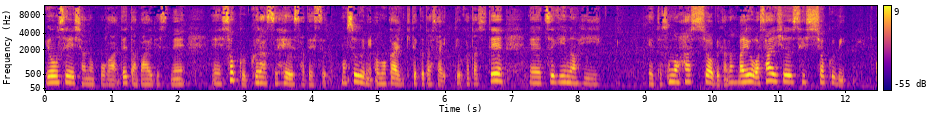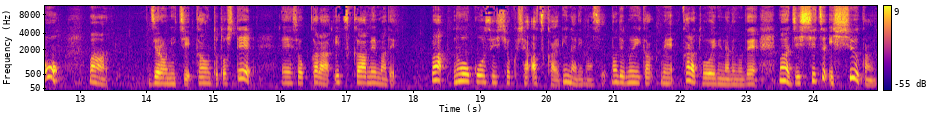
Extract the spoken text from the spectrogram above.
陽性者の子が出た場合ですね、えー、即クラス閉鎖ですもうすぐにお迎えに来てくださいという形で、えー、次の日、えーと、その発症日かな、まあ、要は最終接触日を、まあ、0日カウントとして、えー、そこから5日目までは濃厚接触者扱いになりますので6日目から登園になるのでまあ実質1週間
